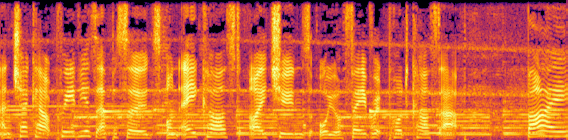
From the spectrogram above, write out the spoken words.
and check out previous episodes on Acast, iTunes, or your favourite podcast app. Bye.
